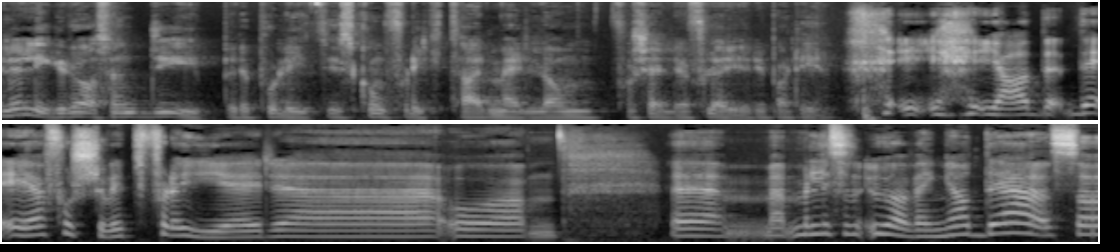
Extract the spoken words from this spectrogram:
Eller ligger det også en dypere politisk konflikt her mellom forskjellige fløyer i partiet? Ja, det er for så vidt fløyer. Eh, og, eh, men sånn uavhengig av det, så,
